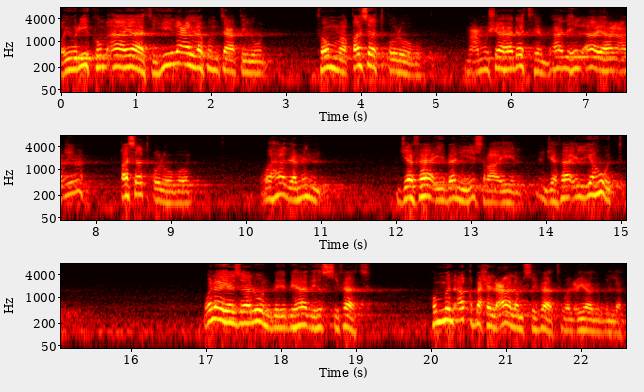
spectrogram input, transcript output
ويريكم آياته لعلكم تعقلون. ثم قست قلوبكم مع مشاهدتهم. هذه الآية العظيمة قست قلوبهم. وهذا من جفاء بني إسرائيل من جفاء اليهود. ولا يزالون بهذه الصفات. هم من أقبح العالم صفات والعياذ بالله.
